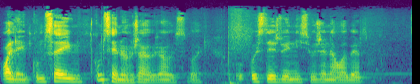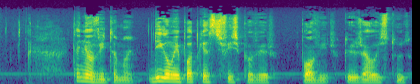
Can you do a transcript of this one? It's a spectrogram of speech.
Olhem, comecei. Comecei não, já, já ouço bem. Ouço desde o início a janela aberta. Tenho ouvido também. Digam-me podcasts fixos para ver. Para ouvir, que eu já ouço tudo.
